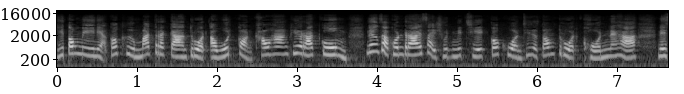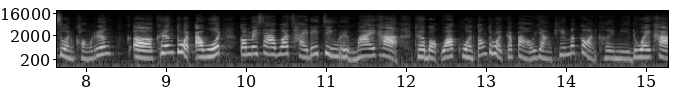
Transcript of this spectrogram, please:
ที่ต้องมีเนี่ยก็คือมาตรการตรวจอาวุธก่อนเข้าห้างที่รัดกุม เนื่องจากคนร้ายใส่ชุดมิดชิดก็ควรที่จะต้องตรวจค้นนะคะ ในส่วนของเรื่องเออเครื่องตรวจอาวุธ ก็ไม่ทราบว่าใช้ได้จริงหรือไม่ค่ะ เธอบอกว่าควรต้องตรวจกระเป๋าอย่างที่เมื่อก่อนเคยมีด้วยค่ะ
